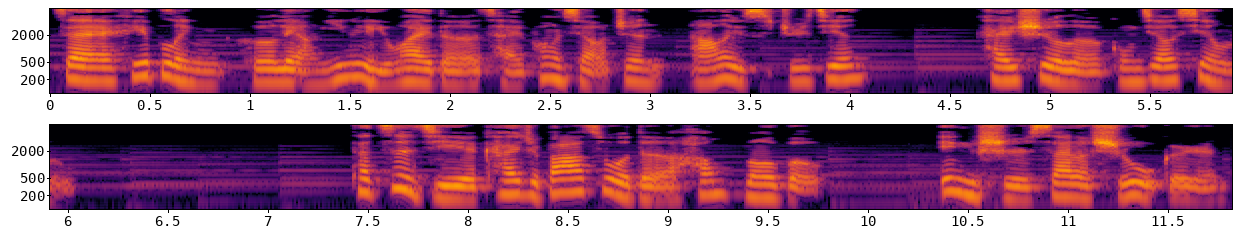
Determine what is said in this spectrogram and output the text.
在 Hibbling 和两英里外的采矿小镇 Alice 之间开设了公交线路。他自己开着八座的 Hump Mobile。硬是塞了十五个人，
